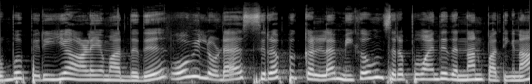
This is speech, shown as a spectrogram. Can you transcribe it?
ரொம்ப பெரிய ஆலயமாக இருந்தது. கோவிலோட சிறப்புகளில் மிகவும் சிறப்பு வாய்ந்தது என்னன்னு பார்த்தீங்கன்னா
